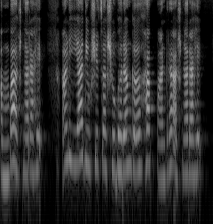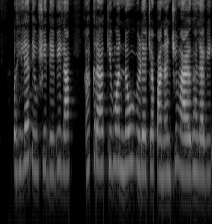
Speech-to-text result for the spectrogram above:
अंबा असणार आहे आणि या दिवशीचा शुभ रंग हा पांढरा असणार आहे. पहिल्या दिवशी देवीला अकरा किंवा नऊ विड्याच्या पानांची माळ घालावी.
